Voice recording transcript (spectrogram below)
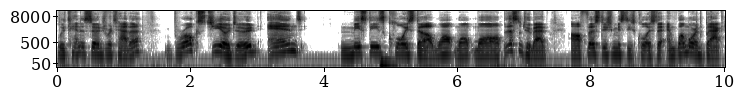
Lieutenant Surge Rattata. Brock's Geodude. And Misty's Cloyster. Womp, womp, womp. But that's not too bad. Uh, first edition Misty's Cloyster, And one more at the back.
